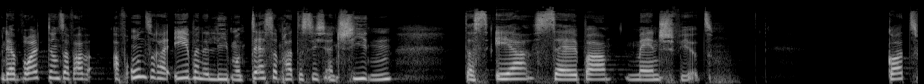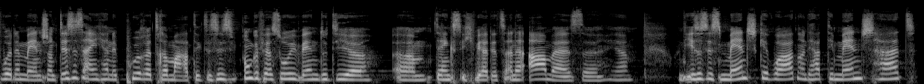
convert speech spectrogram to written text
und er wollte uns auf, auf unserer Ebene lieben und deshalb hat er sich entschieden, dass er selber Mensch wird. Gott wurde Mensch. Und das ist eigentlich eine pure Dramatik. Das ist ungefähr so, wie wenn du dir ähm, denkst, ich werde jetzt eine Ameise. Ja? Und Jesus ist Mensch geworden und er hat die Menschheit,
